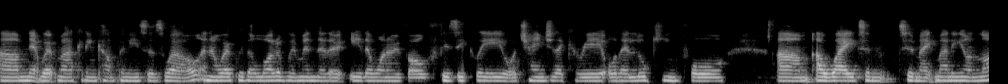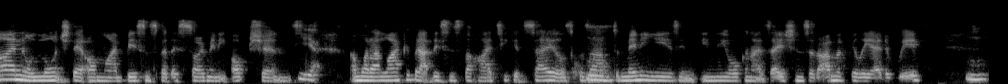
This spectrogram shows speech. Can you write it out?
um, network marketing companies as well. And I work with a lot of women that are either want to evolve physically or change their career or they're looking for um, a way to to make money online or launch their online business, but there's so many options. Yeah. And what I like about this is the high ticket sales because Mm. after many years in in the organisations that I'm affiliated with, Mhm.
